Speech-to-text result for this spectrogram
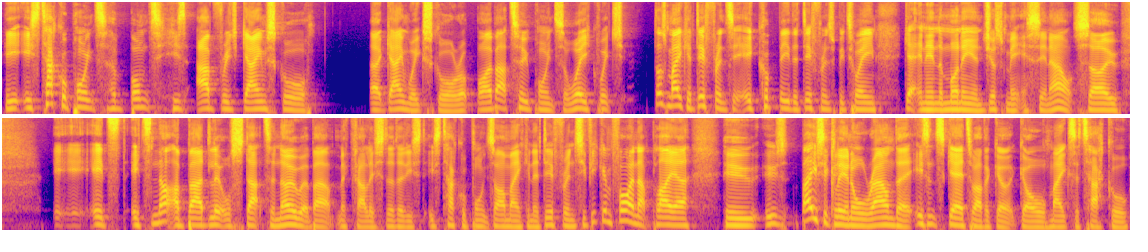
He, his tackle points have bumped his average game score, uh, game week score up by about two points a week, which does make a difference. It, it could be the difference between getting in the money and just missing out. So, it's it's not a bad little stat to know about McAllister that his, his, tackle points are making a difference. If you can find that player who who's basically an all rounder, isn't scared to have a go at goal, makes a tackle,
